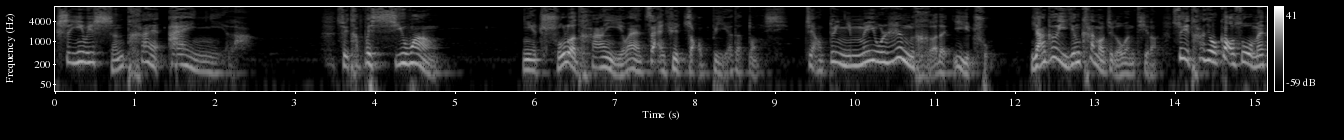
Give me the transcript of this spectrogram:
是因为神太爱你了，所以他不希望你除了他以外再去找别的东西，这样对你没有任何的益处。雅各已经看到这个问题了，所以他就告诉我们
